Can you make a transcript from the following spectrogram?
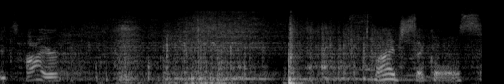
it's higher. Fudgesicles.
